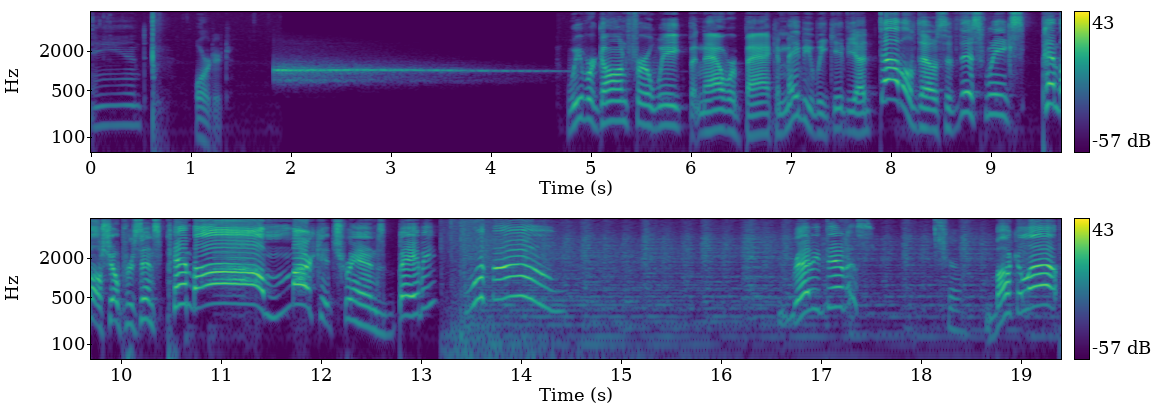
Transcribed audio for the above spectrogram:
and ordered. We were gone for a week, but now we're back, and maybe we give you a double dose of this week's Pinball Show presents Pinball Market Trends, baby! Woohoo! You ready, Dennis? Sure. Buckle up!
